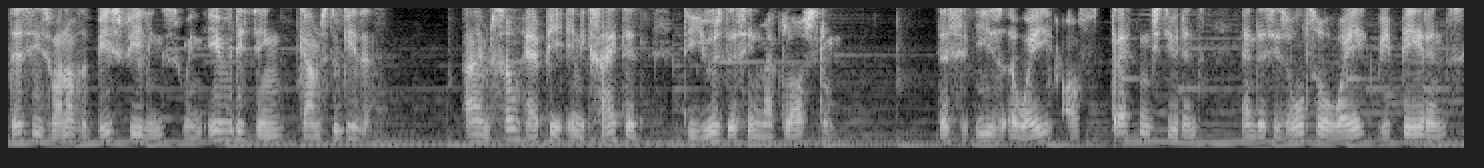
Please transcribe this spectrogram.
This is one of the best feelings when everything comes together. I am so happy and excited to use this in my classroom. This is a way of tracking students, and this is also a way where parents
